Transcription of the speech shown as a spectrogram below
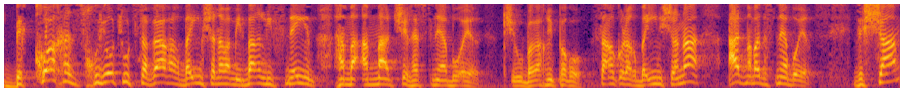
בכוח הזכויות שהוא צבר 40 שנה במדבר לפני המעמד של הסנה הבוער, כשהוא ברח מפרעה. סך הכל 40 שנה עד מעמד הסנה הבוער. ושם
